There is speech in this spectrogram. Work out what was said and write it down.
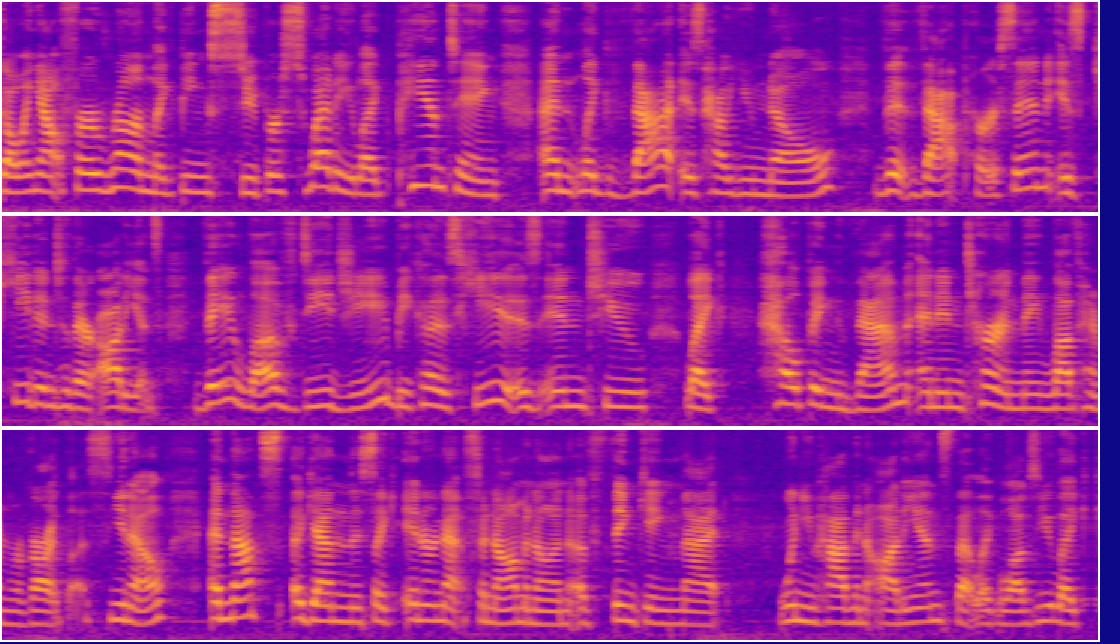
going out for a run, like being super sweaty, like panting. And like that is how you know that that person is keyed into their audience. They love DG because he is into like, helping them and in turn they love him regardless you know and that's again this like internet phenomenon of thinking that when you have an audience that like loves you like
